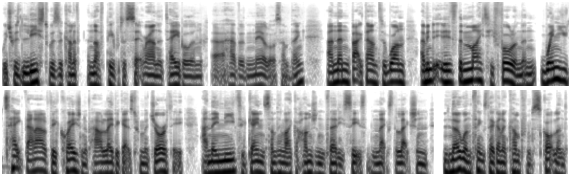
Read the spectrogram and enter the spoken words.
which was at least was the kind of enough people to sit around the table and uh, have a meal or something, and then back down to one. I mean, it is the mighty fallen, and when you take that out of the equation of how Labour gets to a majority, and they need to gain something like 130 seats at the next election, no one thinks they're going to come from Scotland.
